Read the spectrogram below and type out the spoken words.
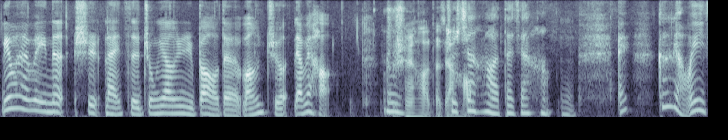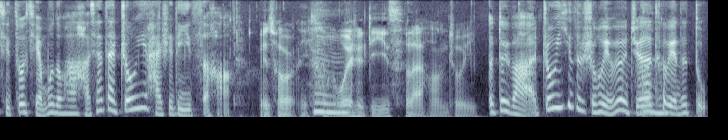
另外一位呢是来自中央日报的王哲。两位好，主持人好，大家好，主持人好，大家好。嗯，哎，跟两位一起做节目的话，好像在周一还是第一次哈？没错，我也是第一次来杭州一，对吧？周一的时候有没有觉得特别的堵？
